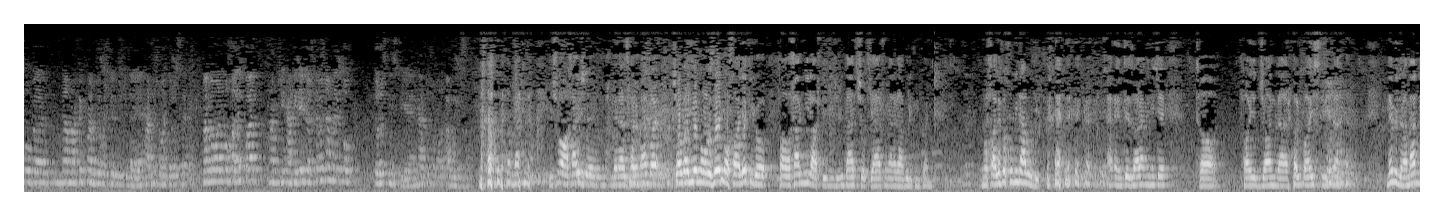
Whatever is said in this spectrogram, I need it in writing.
خب نه من فکر کنم اینجا مشکل وجود داره. یعنی شما درسته. من به عنوان مخالف باید همچین عقیده داشته باشم ولی خب درست نیست دیگه. یعنی حرف شما رو قبول من ایشون آخرش به نظر من باید شما باید یه موضع مخالفی رو تا آخر می‌رفتید. اینجوری بد شد که حرف من قبول می‌کنید. مخالف خوبی نبودید. من انتظارم اینه که تا پای جان به هر حال بایستید نمی‌دونم. من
